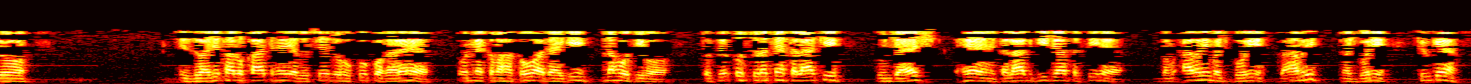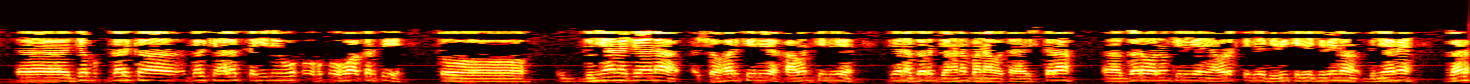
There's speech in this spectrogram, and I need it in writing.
جو ازدواجی تعلقات ہے یا دوسرے جو حقوق وغیرہ ہے، ان میں کما حق ادائیگی نہ ہوتی ہو۔ تو پھر اس صورت میں طلاق کی گنجائش ہے یعنی طلاق دی جا سکتی ہے۔ بامری مجبوری بامری مجبوری۔ کیونکہ جب گھر کا، گھر کی حالت صحیح نہیں ہوا کرتی، تو دنیا میں جو ہے نا، شوہر کے لیے، خاون کے لیے جو ہے نا، گھر جہنم بنا ہوتا ہے۔ اس طرح گھر والوں کے لیے یعنی عورت کے لیے، بیوی کے لیے جو ہے نا، دنیا میں گھر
